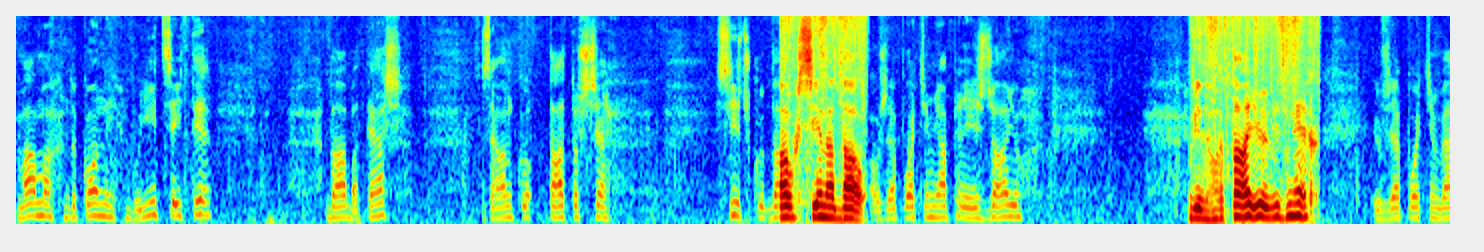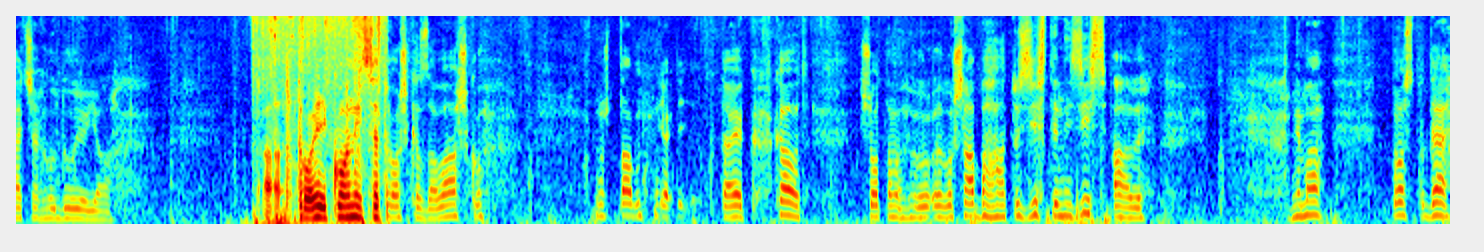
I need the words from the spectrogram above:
мама до коней боїться йти. Баба теж. Зранку тато ще січку дав, сіна дав, а вже потім я приїжджаю, відгортаю від них і вже потім вечір годую я. А троє коней це трошки заважко. Ну там, як, так як кажуть, що там лоша багато з'їсти не з'їсть, але нема просто де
